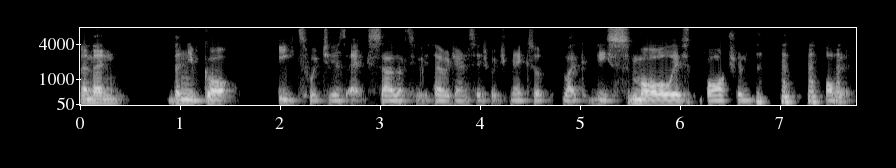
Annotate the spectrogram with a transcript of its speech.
And then then you've got EAT, which is exercise activity thermogenesis, which makes up like the smallest portion of it.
